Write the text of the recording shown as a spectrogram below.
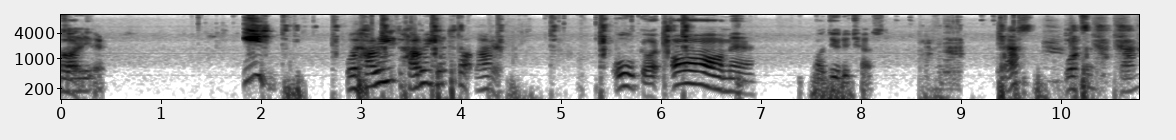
Oh, right there. E. Wait, how do you how do you get to that ladder? oh god. Oh man. I'll do the chest. Chest? What's in that?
